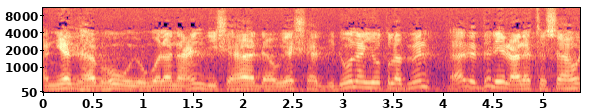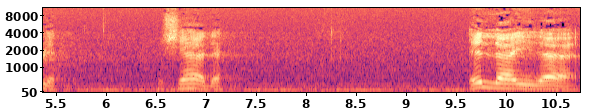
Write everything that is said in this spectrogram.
أن يذهب هو ويقول أنا عندي شهادة ويشهد بدون أن يطلب منه هذا دليل على تساهله. الشهادة إلا إذا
